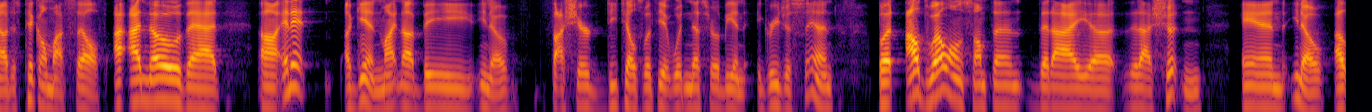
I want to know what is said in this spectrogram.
I'll just pick on myself. I, I know that, uh, and it again might not be, you know, if I shared details with you, it wouldn't necessarily be an egregious sin, but I'll dwell on something that I uh, that I shouldn't, and you know, I,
